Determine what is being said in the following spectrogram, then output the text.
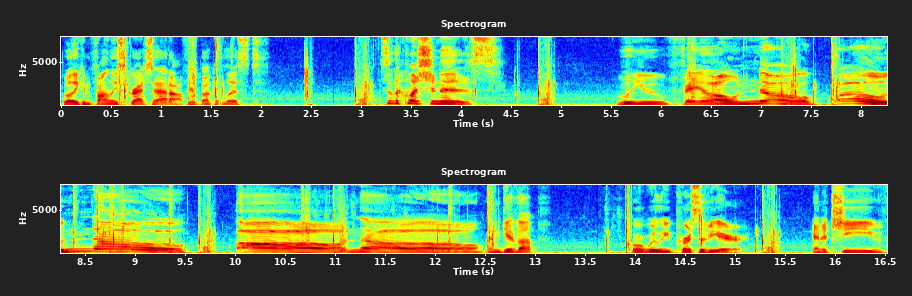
Well, you can finally scratch that off your bucket list. So the question is, will you fail? Oh no! Oh no! No! and give up? Or will you persevere and achieve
